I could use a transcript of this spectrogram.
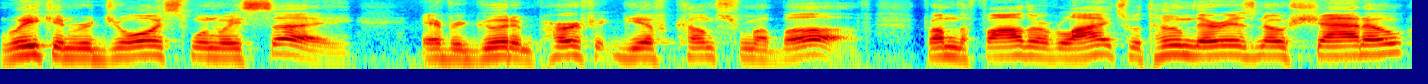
we can rejoice when we say, every good and perfect gift comes from above, from the Father of lights with whom there is no shadow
